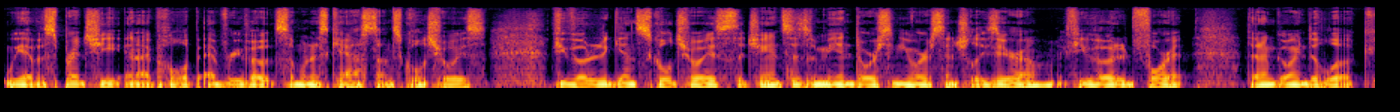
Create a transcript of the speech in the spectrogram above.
we have a spreadsheet and I pull up every vote someone has cast on school choice. If you voted against school choice, the chances of me endorsing you are essentially zero. If you voted for it, then I'm going to look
